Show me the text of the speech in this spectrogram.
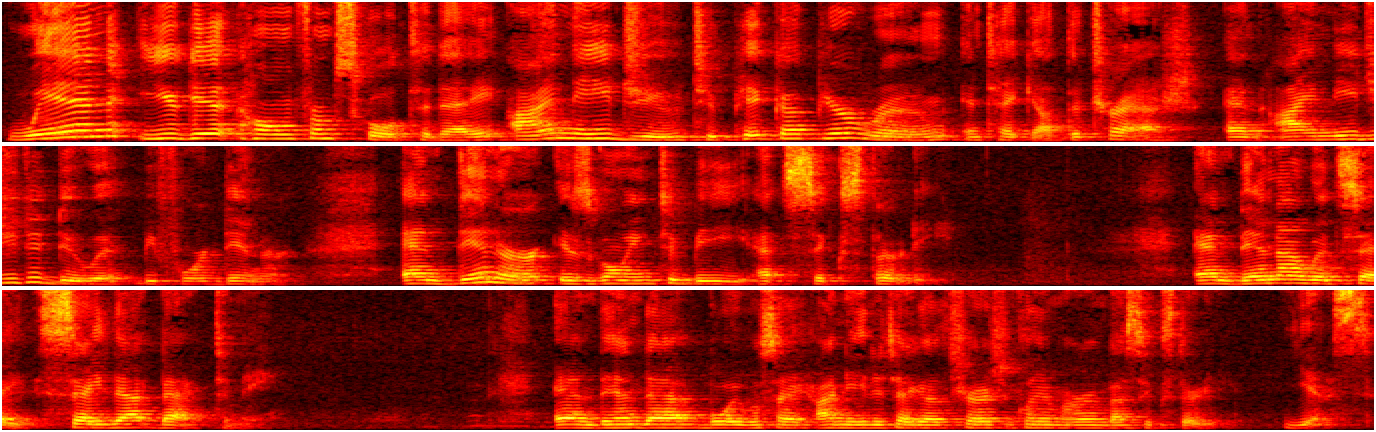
when you get home from school today, I need you to pick up your room and take out the trash, and I need you to do it before dinner. And dinner is going to be at 6:30. And then I would say, "Say that back to me." And then that boy will say, "I need to take out the trash and clean my room by 6:30." Yes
